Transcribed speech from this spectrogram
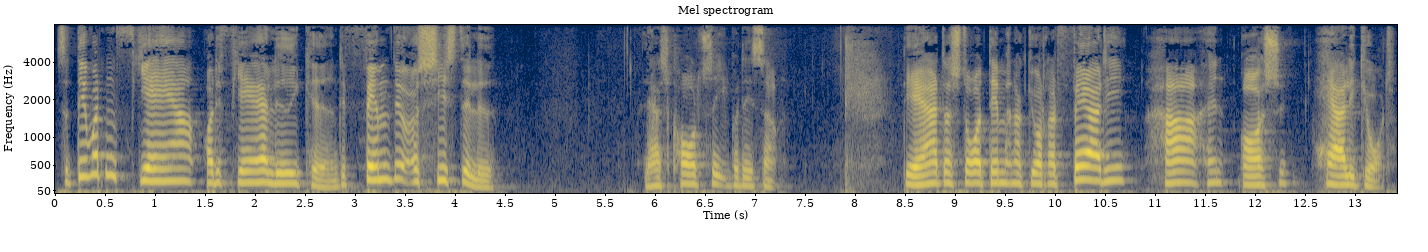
Så det var den fjerde og det fjerde led i kæden. Det femte og sidste led. Lad os kort se på det sammen. Det er, at der står, at dem han har gjort retfærdige, har han også herliggjort.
